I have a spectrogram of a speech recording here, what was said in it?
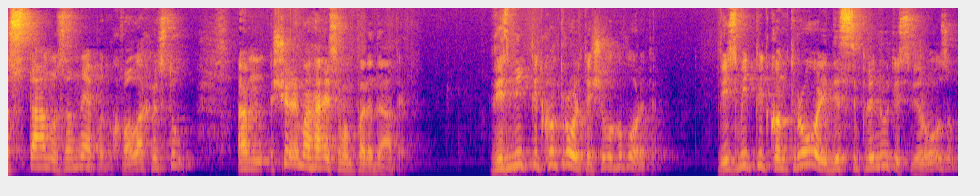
стану занепаду. Хвала Христу. Ем, що я намагаюся вам передати? Візьміть під контроль те, що ви говорите. Візьміть під контроль і дисциплінуйте свій розум,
